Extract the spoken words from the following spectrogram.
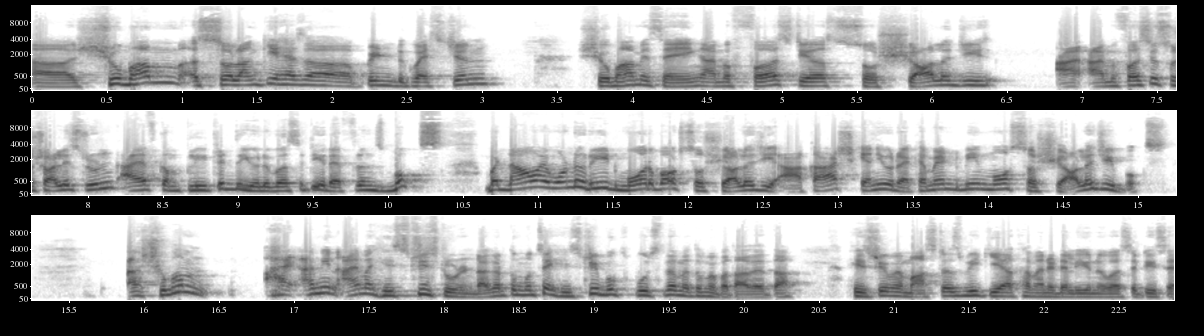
Uh, Shubham Solanki has a pinned question. Shubham is saying, "I'm a first year sociology. I, am a first year sociology student. I have completed the university reference books, but now I want to read more about sociology. Akash, can you recommend me more sociology books?" Uh, Shubham, I mean I am history student अगर तुम मुझसे हिस्ट्री बुक्स पूछते, मैं तुम्हें बता देता। हिस्ट्री में मास्टर्स भी किया था मैंने दिल्ली यूनिवर्सिटी से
